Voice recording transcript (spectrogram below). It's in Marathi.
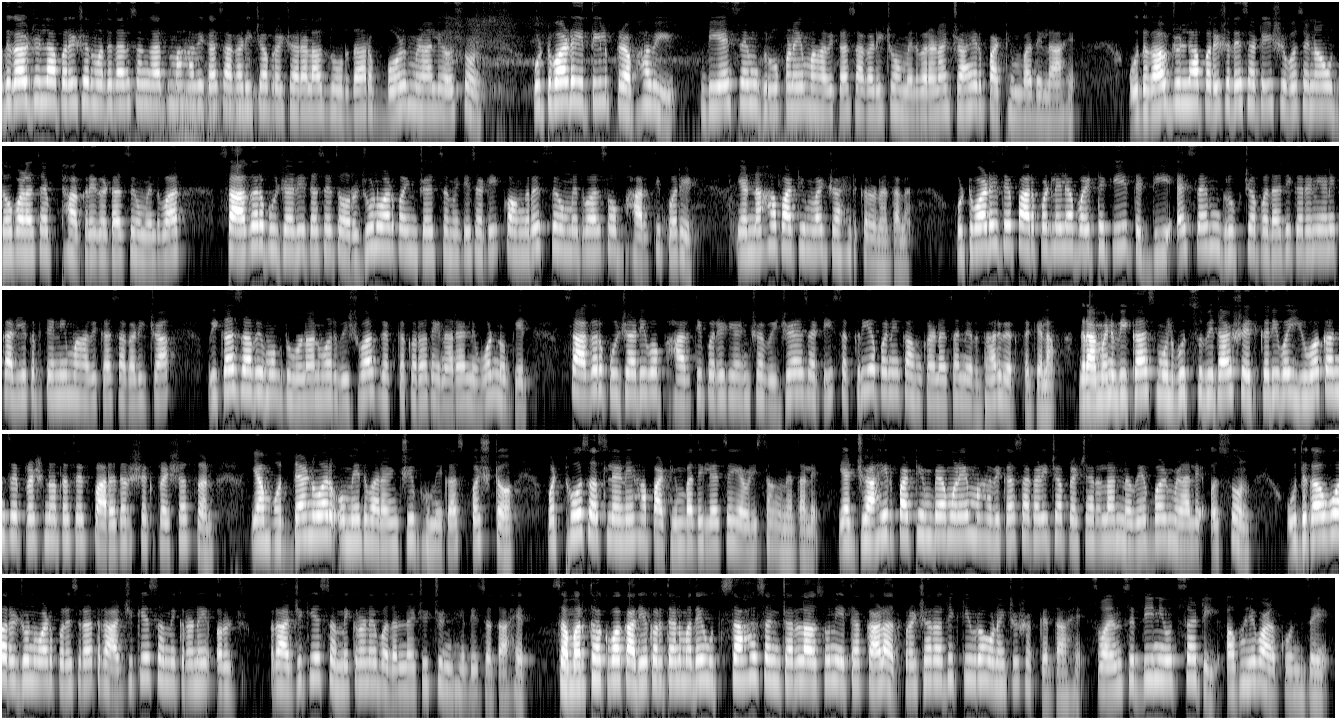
उदगाव जिल्हा परिषद मतदारसंघात महाविकास आघाडीच्या प्रचाराला जोरदार बळ मिळाले असून कुटवाड येथील प्रभावी डी एस एम ग्रुपने महाविकास आघाडीच्या उमेदवारांना जाहीर पाठिंबा दिला आहे. उदगाव जिल्हा परिषदेसाठी शिवसेना उद्धव बाळासाहेब ठाकरे गटाचे उमेदवार सागर पुजारी तसेच अर्जुनवाड पंचायत समितीसाठी काँग्रेसचे उमेदवार सौ भारती परेड यांना हा पाठिंबा जाहीर करण्यात आला. कुटवाड येथे पार पडलेल्या बैठकीत डी एस एम ग्रुपच्या पदाधिकाऱ्यांनी आणि कार्यकर्त्यांनी महाविकास आघाडीच्या विकासाभिमुख धोरणांवर विश्वास व्यक्त करत येणाऱ्या निवडणुकीत सागर पुजारी व भारती परेड यांच्या विजयासाठी सक्रियपणे काम करण्याचा निर्धार व्यक्त केला. ग्रामीण विकास मूलभूत सुविधा शेतकरी व युवकांचे प्रश्न तसेच पारदर्शक प्रशासन या मुद्द्यांवर उमेदवारांची भूमिका स्पष्ट व ठोस असल्याने हा पाठिंबा दिल्याचे यावेळी सांगण्यात आले. या जाहीर पाठिंब्यामुळे महाविकास आघाडीच्या प्रचाराला नवे बळ मिळाले असून उदगाव व अर्जुनवाड परिसरात राजकीय समीकरणे अर्ज राजकीय समीकरणे बदलण्याची चिन्हे दिसत आहेत. समर्थक व कार्यकर्त्यांमध्ये उत्साह संचारला असून येत्या काळात प्रचार अधिक तीव्र होण्याची शक्यता आहे. स्वयंसिद्धी न्यूजसाठी अभय वाळकुंजे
